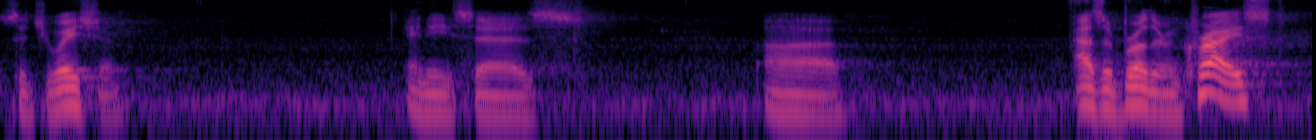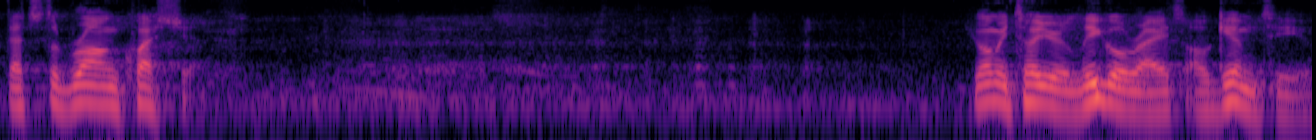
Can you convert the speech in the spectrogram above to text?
situation? And he says, uh, as a brother in Christ, that's the wrong question. You want me to tell you your legal rights, I'll give them to you.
